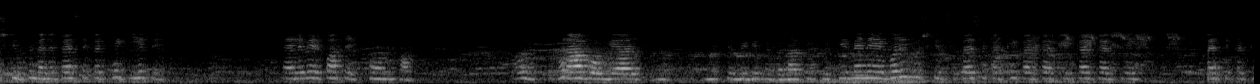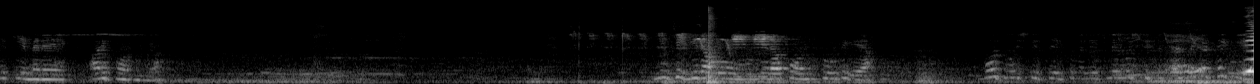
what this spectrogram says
मुश्किल से मैंने पैसे इकट्ठे किए थे। पहले मेरे पास एक फ़ोन था। वो ख़राब हो गया जिस पे वीडियो में बनाती थी। फिर मैंने बड़ी मुश्किल से पैसे इकट्ठे कर करके कर करके पैसे इकट्ठे किए। मैंने आईफोन लिया। नीचे गिरा वो, मेरा फ़ोन टूट गया। बहुत मुश्किल से, एक तो मैंने इतने मुश्किल से पैसे इकट्ठे किए।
